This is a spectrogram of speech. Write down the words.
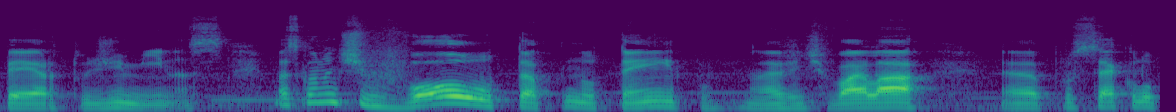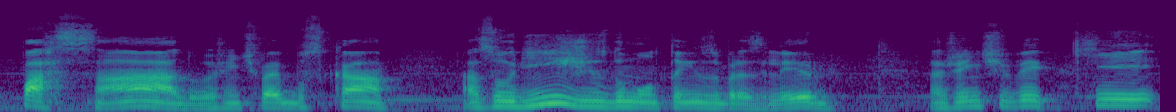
perto de Minas. Mas quando a gente volta no tempo, né, a gente vai lá é, para o século passado, a gente vai buscar as origens do montanhismo brasileiro, a gente vê que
